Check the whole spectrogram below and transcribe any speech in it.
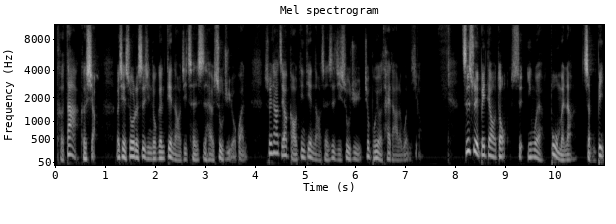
可大可小，而且所有的事情都跟电脑及程式还有数据有关，所以他只要搞定电脑、程式及数据，就不会有太大的问题哦。之所以被调动，是因为啊部门啊整并。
